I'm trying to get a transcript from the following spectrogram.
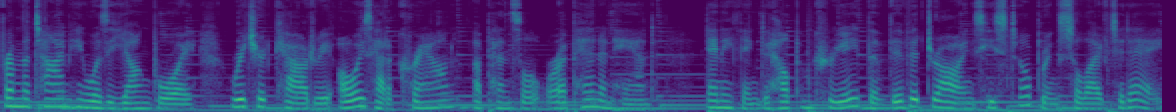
From the time he was a young boy, Richard Cowdery always had a crayon, a pencil, or a pen in hand, anything to help him create the vivid drawings he still brings to life today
